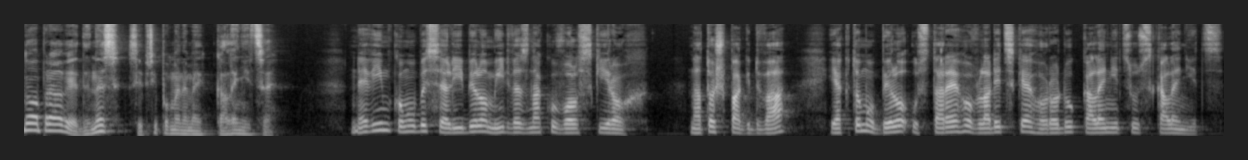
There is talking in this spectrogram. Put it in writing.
No a právě dnes si připomeneme Kalenice. Nevím, komu by se líbilo mít ve znaku volský roh. Natož pak dva, jak tomu bylo u starého vladického rodu Kaleniců z Kalenic.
